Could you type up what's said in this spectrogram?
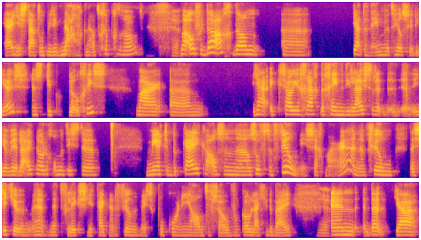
ja, je staat op en je denkt, nou, wat ik nou toch heb gedroomd. Ja. Maar overdag, dan, uh, ja, dan nemen we het heel serieus. En dat is natuurlijk logisch. Maar um, ja, ik zou je graag, degene die luisteren, je willen uitnodigen om het eens te, meer te bekijken als een, eh, alsof het een film is, zeg maar. Hè? En een film, daar zit je, hè, Netflix, je kijkt naar de film met meestal popcorn in je hand of zo, of een colaatje erbij. Ja. En dat, ja,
